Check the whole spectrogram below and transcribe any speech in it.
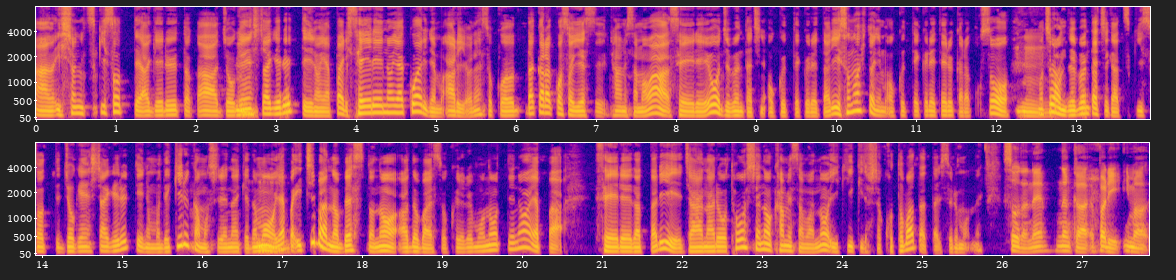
あの一緒に付き添ってあげるとか助言してあげるっていうのはやっぱり精霊の役割でもあるよね。そこだからこそイエス神様は精霊を自分たちに送ってくれたりその人にも送ってくれてるからこそもちろん自分たちが付き添って助言してあげるっていうのもできるかもしれないけども、うんやっぱ一番のベストのアドバイスをくれるものっていうのはやっぱ精霊だったりジャーナルを通しての神様の生き生きとした言葉だったりするもんね。そうだね。なんかやっぱり今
